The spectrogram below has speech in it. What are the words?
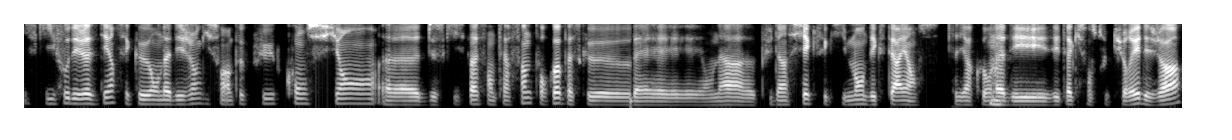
Ce qu'il faut déjà se dire, c'est qu'on a des gens qui sont un peu plus conscients euh, de ce qui se passe en Terre Sainte. Pourquoi? Parce que ben, on a plus d'un siècle effectivement d'expérience. C'est-à-dire qu'on a des États qui sont structurés déjà.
